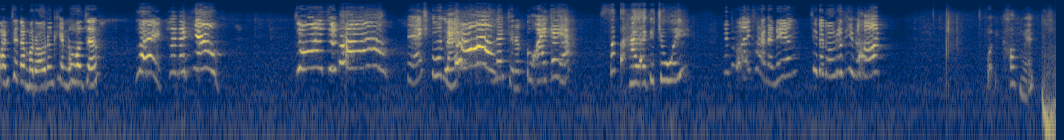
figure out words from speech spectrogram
បានចិត្តតែ100នឹងខ្ញុំរហូតចឹងណែហើយតែខ្ញុំជួយជួយផងតែឯងឈ្មោះណាតែចរិតតួឯងអីហ៎សឹកទៅហៅឲ្យគេជួយខ្ញុំធ្វើអីខ្លះអ្នកនាងចិត្តតែ100នឹងខ្ញុំរហូតធ្វើអីខុសមែន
